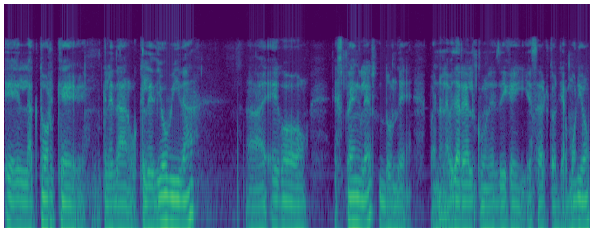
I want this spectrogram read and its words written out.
el actor que, le da o que le dio vida a Ego Spengler, donde, bueno, en la vida real, como les dije, ese actor ya murió,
